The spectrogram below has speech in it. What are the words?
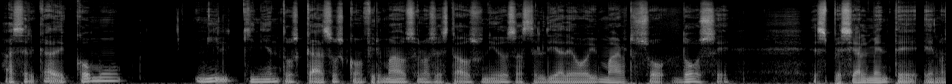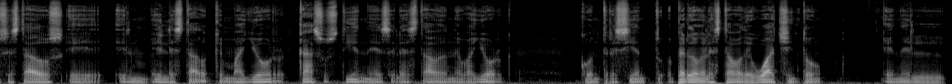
acerca de cómo 1500 casos confirmados en los Estados Unidos hasta el día de hoy, marzo 12, especialmente en los estados, eh, el, estado que mayor casos tiene es el estado de Nueva York, con 300, perdón, el estado de Washington, en el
